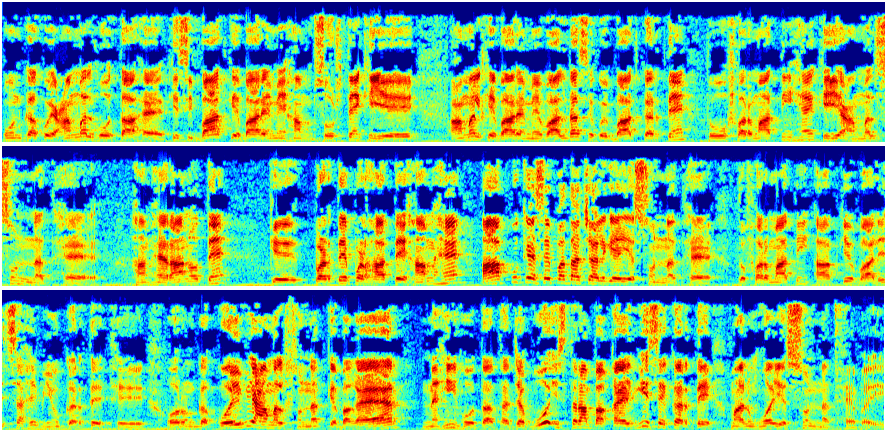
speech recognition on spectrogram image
ان کا کوئی عمل ہوتا ہے۔ کسی بات کے بارے میں ہم سوچتے ہیں کہ یہ عمل کے بارے میں والدہ سے کوئی بات کرتے ہیں تو وہ فرماتی ہیں کہ یہ عمل سنت ہے۔ ہم حیران ہوتے ہیں کہ پڑھتے پڑھاتے ہم ہیں آپ کو کیسے پتا چل گیا یہ سنت ہے؟ تو فرماتی آپ کے والد صاحب یوں کرتے تھے اور ان کا کوئی بھی عمل سنت کے بغیر نہیں ہوتا تھا۔ جب وہ اس طرح باقاعدگی سے کرتے معلوم ہوا یہ سنت ہے بھائی۔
